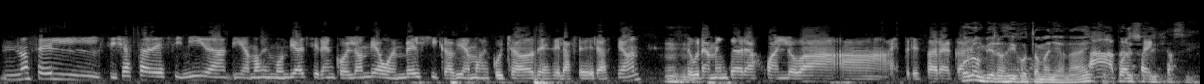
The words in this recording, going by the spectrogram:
no sé el- si ya está definida, digamos, el mundial, si era en Colombia o en Bélgica, habíamos escuchado desde la federación. Seguramente ahora Juan lo va a expresar acá. Colombia nos dijo esta mañana, ¿eh? Ah, por eso perfecto. dije así.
